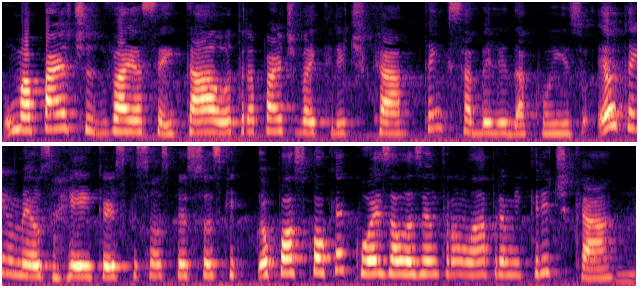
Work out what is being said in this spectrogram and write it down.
uma parte vai aceitar, outra parte vai criticar. Tem que saber lidar com isso. Eu tenho meus haters, que são as pessoas que eu posto qualquer coisa, elas entram lá para me criticar, uhum.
